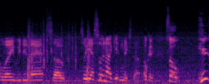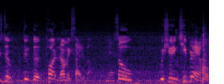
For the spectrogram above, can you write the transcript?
that way we do that. So so yeah, so they're not getting mixed up. Okay. So here's the, the the part that I'm excited about. Yeah. So we're shooting cheaper ammo.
